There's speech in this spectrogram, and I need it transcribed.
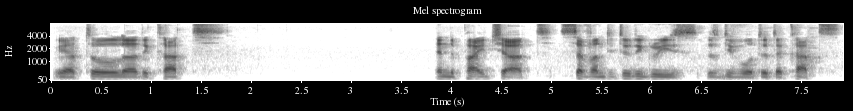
We are told that the cat in the pie chart, 72 degrees is devoted to cats.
